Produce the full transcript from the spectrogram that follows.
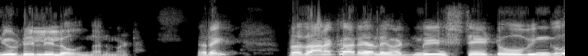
న్యూఢిల్లీలో ఉందన్నమాట రైట్ ప్రధాన కార్యాలయం అడ్మినిస్ట్రేటివ్ వింగ్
